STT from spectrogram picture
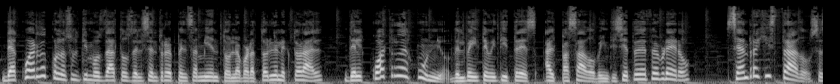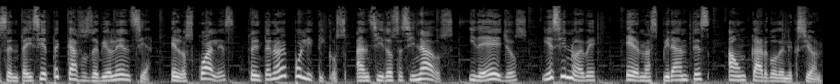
De acuerdo con los últimos datos del Centro de Pensamiento Laboratorio Electoral, del 4 de junio del 2023 al pasado 27 de febrero, se han registrado 67 casos de violencia, en los cuales 39 políticos han sido asesinados y de ellos 19 eran aspirantes a un cargo de elección.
